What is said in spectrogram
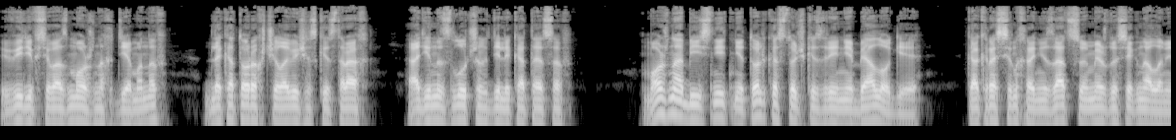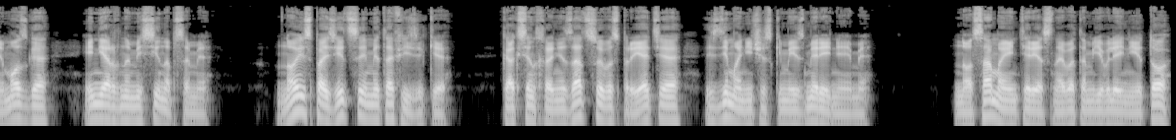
в виде всевозможных демонов, для которых человеческий страх – один из лучших деликатесов, можно объяснить не только с точки зрения биологии, как рассинхронизацию между сигналами мозга и нервными синапсами, но и с позиции метафизики, как синхронизацию восприятия с демоническими измерениями. Но самое интересное в этом явлении то,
